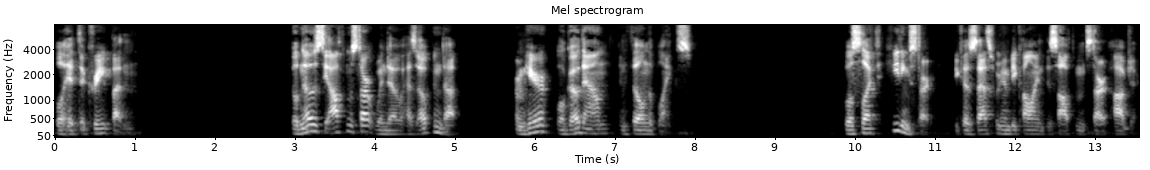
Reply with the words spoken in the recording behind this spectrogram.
We'll hit the Create button. You'll notice the optimum start window has opened up. From here, we'll go down and fill in the blanks. We'll select Heating Start because that's what we're going to be calling this optimum start object.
